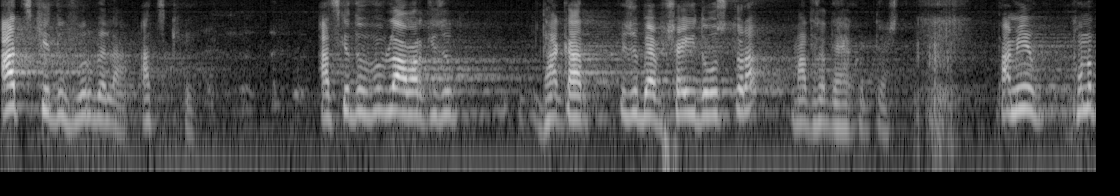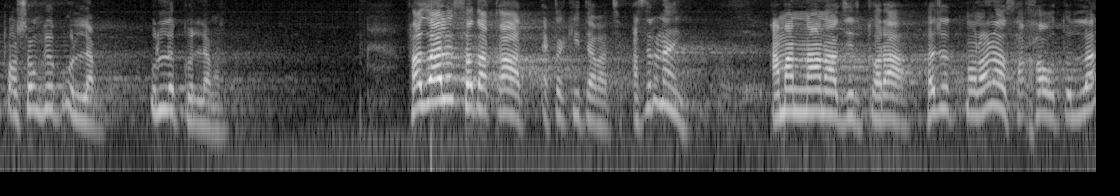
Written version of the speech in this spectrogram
আজকে দুপুরবেলা, আজকে। আজকে দুপুরবেলা আমার কিছু ঢাকার কিছু ব্যবসায়ী দোস্তরা মাদ্রাসা দেখা করতে আসছে। আমি কোনো প্রসঙ্গে করলাম, উল্লেখ করলাম। ফাজালে সদাকাত একটা কিতাব আছে আছে না নাই? আমার নানাজির করা হজরত মৌলানা সাখাউতুল্লাহ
